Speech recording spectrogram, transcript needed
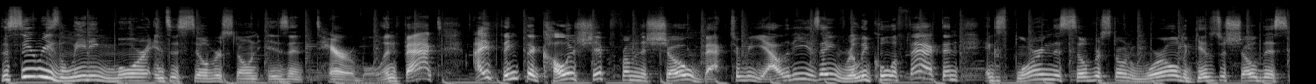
The series leaning more into Silverstone isn't terrible. In fact, I think the color shift from the show back to reality is a really cool effect and exploring the Silverstone world gives the show this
